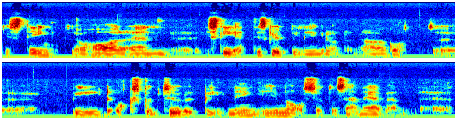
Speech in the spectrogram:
distinkt. Jag har en estetisk utbildning i grunden. Jag har gått eh, bild och skulpturutbildning i gymnasiet och sen även eh,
